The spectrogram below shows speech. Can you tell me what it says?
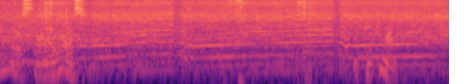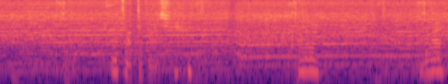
I always thought I was. Okay, come on. Talk too much. okay. Left.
